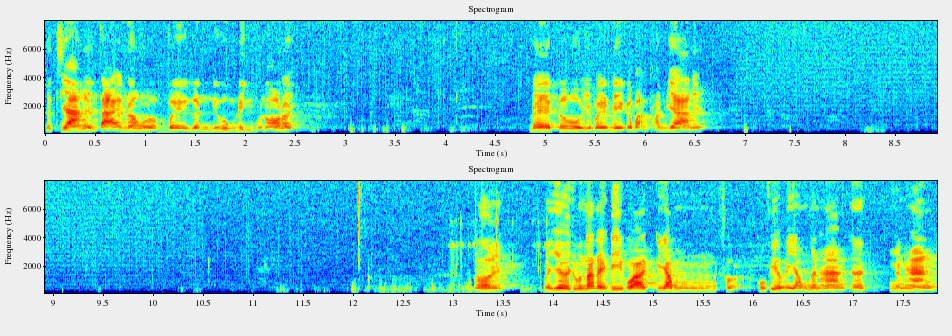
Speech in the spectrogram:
Đức Giang hiện tại nó về gần đến vùng đỉnh của nó rồi. Đây là cơ hội cho để các bạn tham gia này rồi bây giờ chúng ta lại đi qua cái dòng một số cổ phiếu về dòng ngân hàng ha. Ngân hàng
